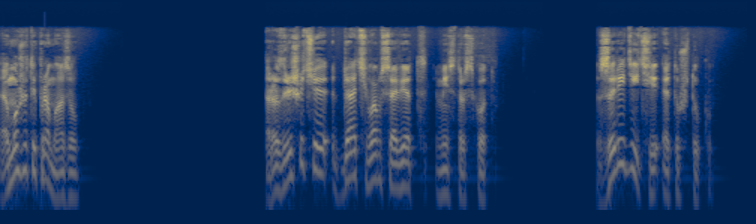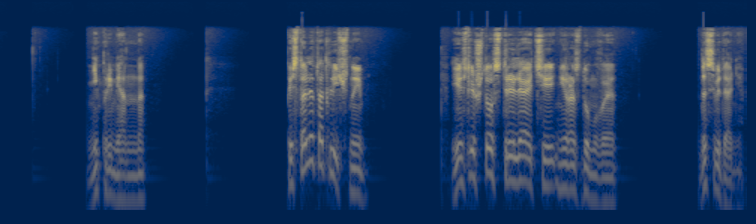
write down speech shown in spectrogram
А может, и промазал. Разрешите дать вам совет, мистер Скотт? Зарядите эту штуку. Непременно. Пистолет отличный. Если что, стреляйте, не раздумывая. До свидания.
